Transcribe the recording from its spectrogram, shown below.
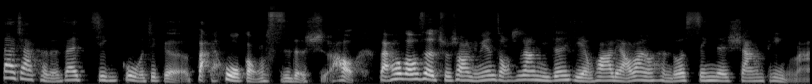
大家可能在经过这个百货公司的时候，百货公司的橱窗里面总是让你真的眼花缭乱，有很多新的商品嘛。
